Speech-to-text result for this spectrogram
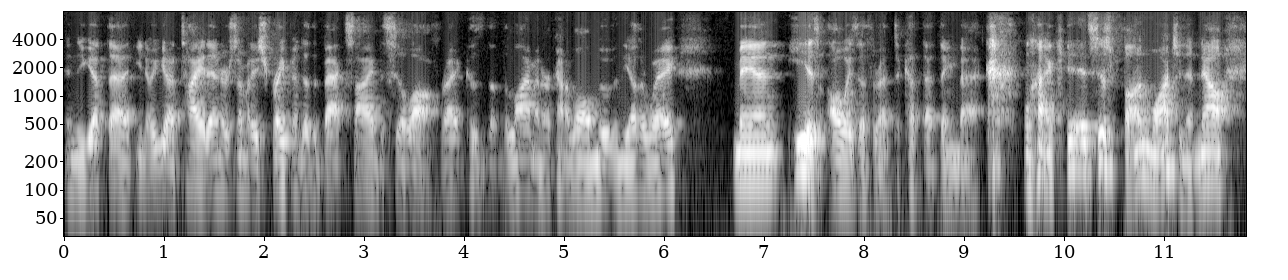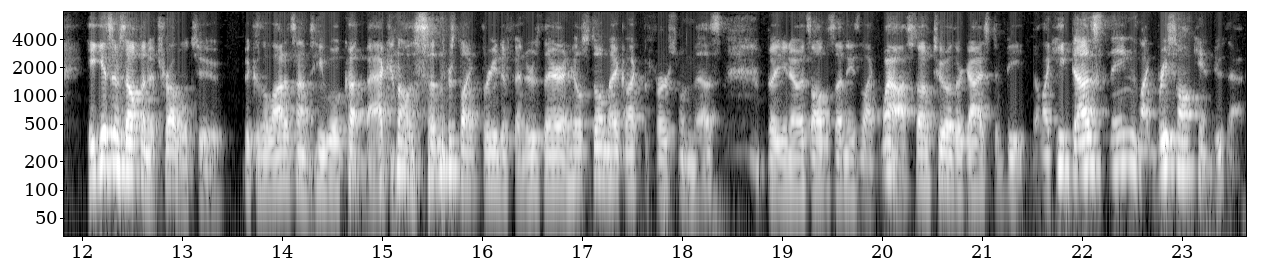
and you get that you know you got a tight end or somebody scrape into the backside to seal off, right? Because the, the linemen are kind of all moving the other way. Man, he is always a threat to cut that thing back. like it's just fun watching him. Now he gets himself into trouble too because a lot of times he will cut back and all of a sudden there's like three defenders there and he'll still make like the first one miss. But you know, it's all of a sudden he's like, wow, I still have two other guys to beat. But like he does things like Breece Hall can't do that.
